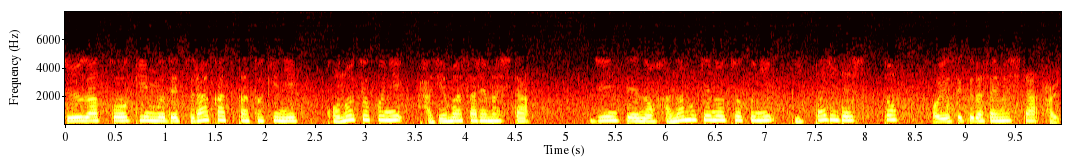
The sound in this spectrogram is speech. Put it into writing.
中学校勤務で辛かった時にこの曲に励まされました。人生の花向けの曲にぴったりですとお寄せくださいました、はい。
